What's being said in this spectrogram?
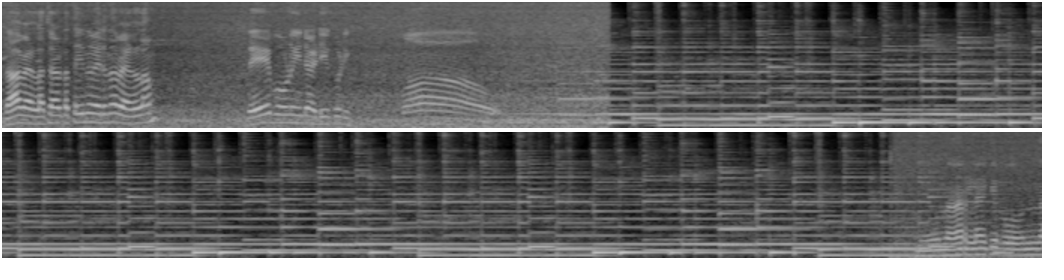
ഇതാ വെള്ളച്ചാട്ടത്തിൽ നിന്ന് വരുന്ന വെള്ളം. ദേ പോണു ഇതിന്റെ അടിയിൽ കൂടി. വാവ്. മൂന്നാറിലേക്ക് പോകുന്ന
